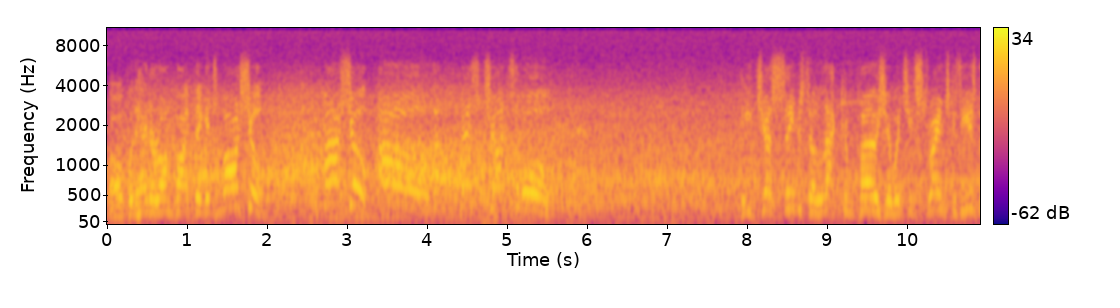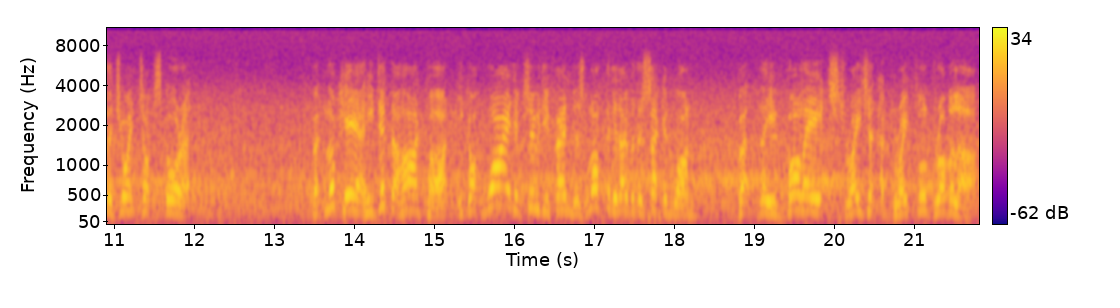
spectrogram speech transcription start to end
Oh, good header on by Biggins. Marshall! Marshall! Oh, the best chance of all. He just seems to lack composure, which is strange because he is the joint top scorer. But look here, he did the hard part. He got wide of two defenders, lofted it over the second one, but the volley straight at a grateful Grobbelaar.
